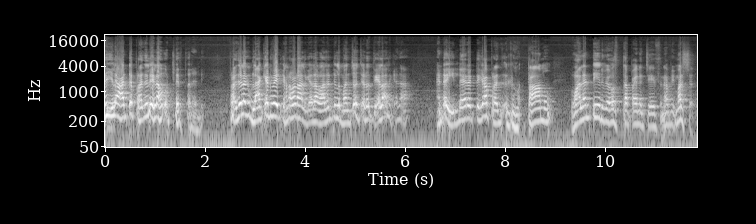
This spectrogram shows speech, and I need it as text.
ఇలా అంటే ప్రజలు ఎలా ఓట్లేస్తారండి? ప్రజలకు బ్లాక్ అండ్ వైట్ కనబడాలి కదా వాలంటీర్లు మంచో చెడో తేలాలి కదా. అంటే ఇండైరెక్ట్గా ప్రజ తాము వాలంటీర్ వ్యవస్థ పైన చేసిన విమర్శలు.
